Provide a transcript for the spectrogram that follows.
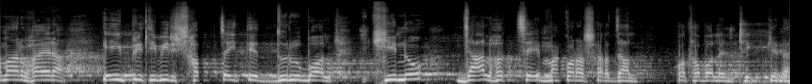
আমার ভাইয়েরা, এই পৃথিবীর সবচাইতে দুর্বল, ক্ষীণ জাল হচ্ছে মাকড়াসার জাল। কথা বলেন ঠিক কিনা?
